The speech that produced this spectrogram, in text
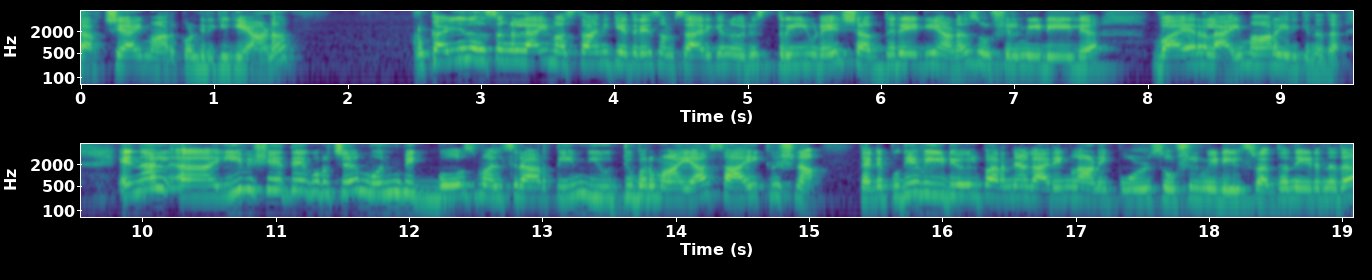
ചർച്ചയായി മാറിക്കൊണ്ടിരിക്കുകയാണ്. കഴിഞ്ഞ ദിവസങ്ങളിലായി മസ്താനിക്കെതിരെ സംസാരിക്കുന്ന ഒരു സ്ത്രീയുടെ ശബ്ദരേഖയാണ് സോഷ്യൽ മീഡിയയിൽ വൈറലായി മാറിയിരിക്കുന്നത്. എന്നാൽ ഈ വിഷയത്തെക്കുറിച്ച് മുൻ ബിഗ് ബോസ് മത്സരാർത്ഥിയും യൂട്യൂബറുമായ സായി കൃഷ്ണ തന്റെ പുതിയ വീഡിയോയിൽ പറഞ്ഞ കാര്യങ്ങളാണ് ഇപ്പോൾ സോഷ്യൽ മീഡിയയിൽ ശ്രദ്ധ നേടുന്നത്.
